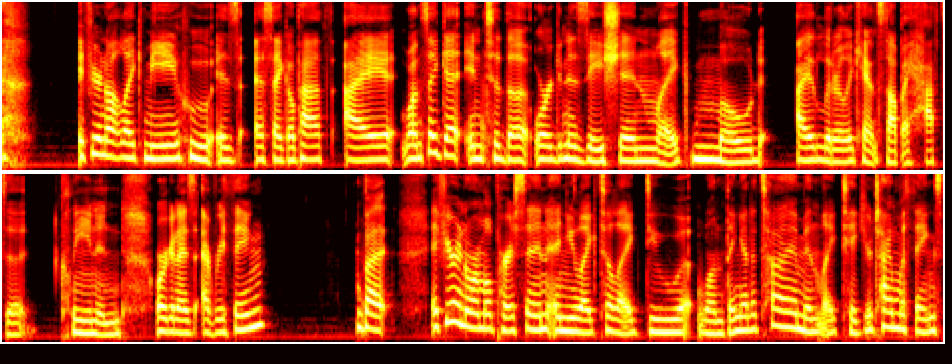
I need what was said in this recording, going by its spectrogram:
if you're not like me who is a psychopath i once i get into the organization like mode I literally can't stop. I have to clean and organize everything. But if you're a normal person and you like to like do one thing at a time and like take your time with things,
